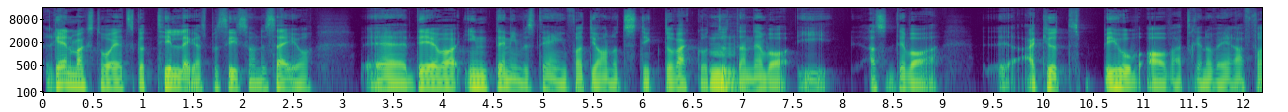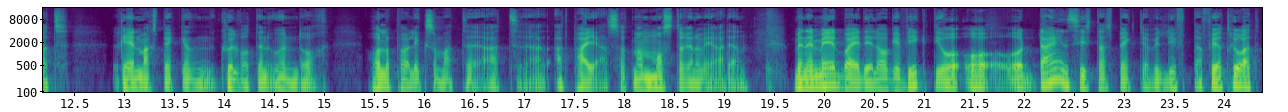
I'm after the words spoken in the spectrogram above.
Renmarkstorget ska tilläggas, precis som du säger. Eh, det var inte en investering för att göra något snyggt och vackert, mm. utan den var i, alltså det var eh, akut behov av att renovera för att Renmarksbäcken, kulverten under håller på liksom att, att, att, att paja, så att man måste renovera den. Men en medborgardialog är viktig och, och, och där är en sista aspekt jag vill lyfta, för jag tror att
